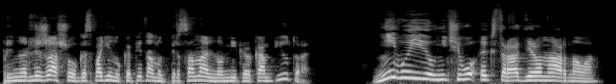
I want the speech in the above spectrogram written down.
принадлежавшего господину капитану персонального микрокомпьютера, не выявил ничего экстраординарного.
